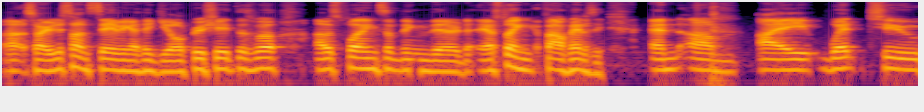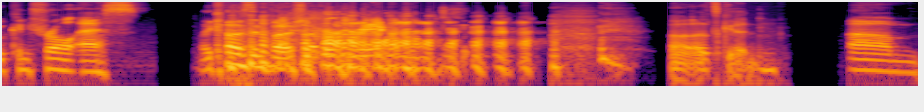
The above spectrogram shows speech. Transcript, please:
Uh, sorry, just on saving, I think you'll appreciate this. Well, I was playing something there. I was playing Final Fantasy, and um, I went to Control S, like I was in Photoshop. Oh, that's good. um,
